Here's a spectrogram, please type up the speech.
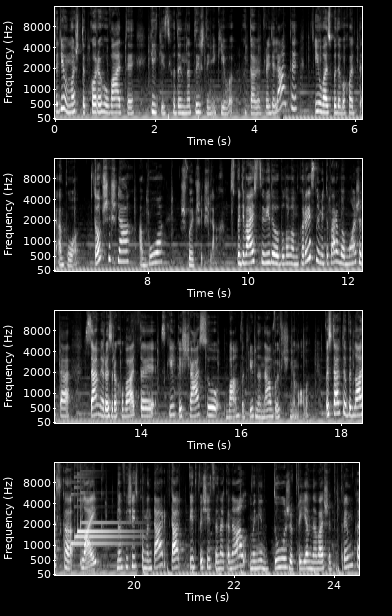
Тоді ви можете коригувати кількість годин на тиждень, які ви готові приділяти, і у вас буде виходити або довший шлях, або швидший шлях. Сподіваюсь, це відео було вам корисним, і тепер ви можете самі розрахувати, скільки часу вам потрібно на вивчення мови. Поставте, будь ласка, лайк. Напишіть коментар та підпишіться на канал. Мені дуже приємна ваша підтримка.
